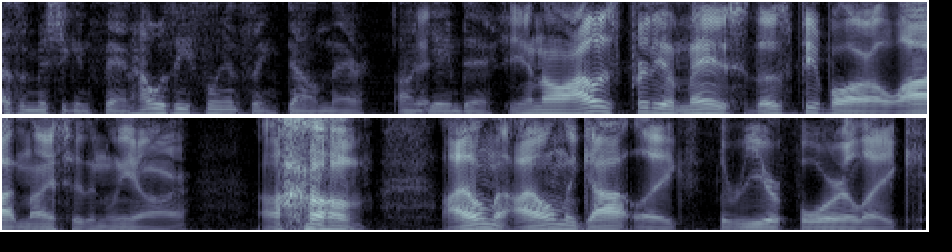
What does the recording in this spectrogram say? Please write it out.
as a Michigan fan. How was East Lansing down there on game day? You know, I was pretty amazed. Those people are a lot nicer than we are. Um, I only I only got like three or four like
